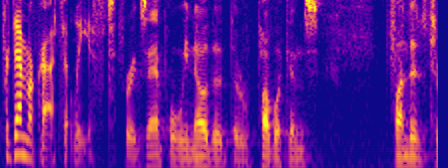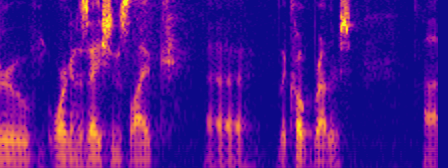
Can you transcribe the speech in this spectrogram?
for Democrats at least. For example, we know that the Republicans, funded through organizations like the Koch brothers, uh,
